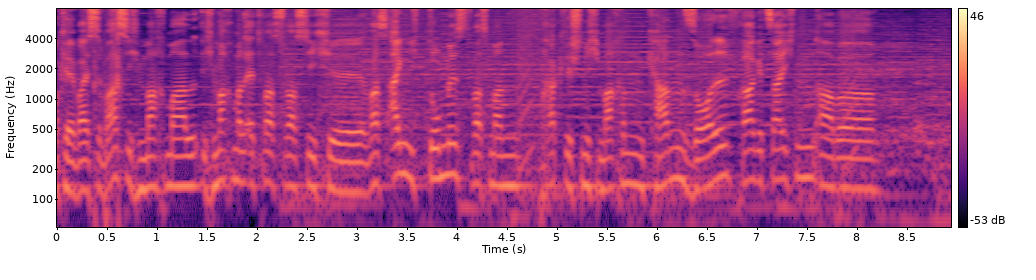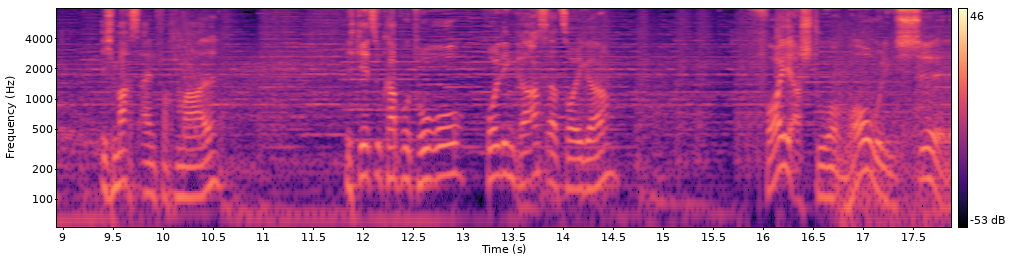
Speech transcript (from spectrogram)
Okay, weißt du was? Ich mach mal, ich mach mal etwas, was ich, äh, was eigentlich dumm ist, was man praktisch nicht machen kann, soll, Fragezeichen, aber ich mach's einfach mal. Ich gehe zu Caputoro, hol den Graserzeuger. Feuersturm, holy shit.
